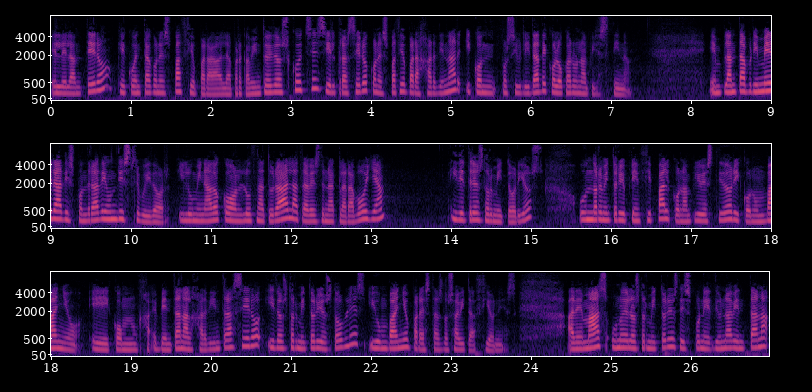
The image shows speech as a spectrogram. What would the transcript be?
El delantero, que cuenta con espacio para el aparcamiento de dos coches, y el trasero con espacio para jardinar y con posibilidad de colocar una piscina. En planta primera dispondrá de un distribuidor, iluminado con luz natural a través de una claraboya, y de tres dormitorios. Un dormitorio principal con amplio vestidor y con un baño eh, con ventana al jardín trasero y dos dormitorios dobles y un baño para estas dos habitaciones. Además, uno de los dormitorios dispone de una ventana,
